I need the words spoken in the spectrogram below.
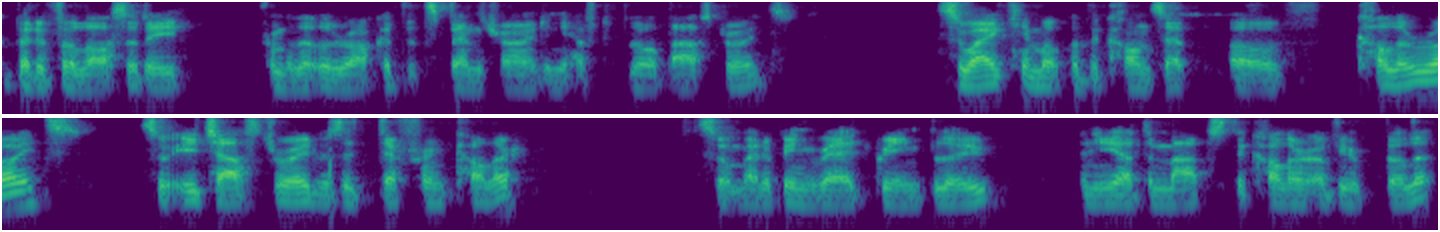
a bit of velocity from a little rocket that spins around and you have to blow up asteroids. So I came up with the concept of coloroids. So each asteroid was a different color. So it might have been red, green, blue, and you had to match the color of your bullet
